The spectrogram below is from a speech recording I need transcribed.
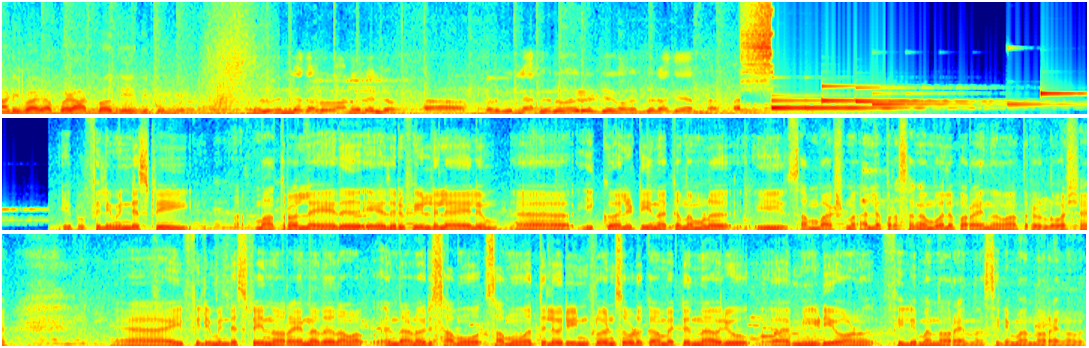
നടിമാർ അപ്പോൾ ആത്മഹത്യ ചെയ്തിട്ടുണ്ട്. തെളിവില്ല തെളിവ് കാണൂലല്ലോ. തെളിവില്ല തെളിവ് ഇപ്പോൾ ഫിലിം ഇൻഡസ്ട്രി മാത്രമല്ല ഏത് ഏതൊരു ഫീൽഡിലായാലും ഇക്വാലിറ്റി എന്നൊക്കെ നമ്മൾ ഈ സംഭാഷണം അല്ല പ്രസംഗം പോലെ പറയുന്നത് മാത്രമേ ഉള്ളൂ. പക്ഷേ ഈ ഫിലിം ഇൻഡസ്ട്രി എന്ന് പറയുന്നത് എന്താണ് ഒരു സമൂഹ സമൂഹത്തിൽ ഒരു ഇൻഫ്ലുവൻസ് കൊടുക്കാൻ പറ്റുന്ന ഒരു മീഡിയമാണ് ഫിലിം എന്ന് പറയുന്നത് സിനിമ എന്ന് പറയുന്നത്.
